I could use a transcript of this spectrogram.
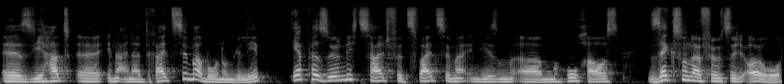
äh, sie hat äh, in einer Dreizimmerwohnung gelebt. Er persönlich zahlt für zwei Zimmer in diesem ähm, Hochhaus 650 Euro,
